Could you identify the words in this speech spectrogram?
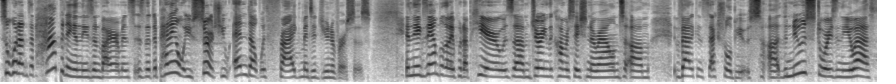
So what ends up happening in these environments is that depending on what you search, you end up with fragmented universes. And the example that I put up here was um, during the conversation around um, Vatican sexual abuse. Uh, the news stories in the US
